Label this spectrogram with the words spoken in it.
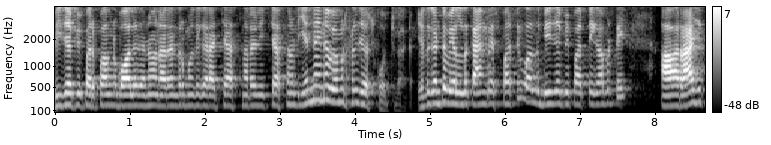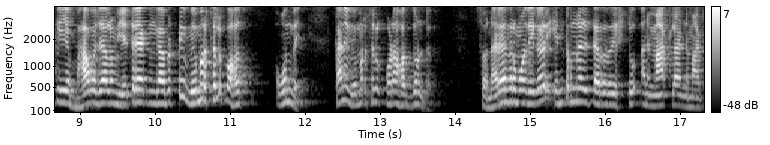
బీజేపీ పరిపాలన బాగాలేదనో నరేంద్ర మోదీ గారు వచ్చేస్తున్నారని ఇచ్చేస్తున్నారని ఎన్నైనా విమర్శలు చేసుకోవచ్చు కాక. ఎందుకంటే వీళ్ళది కాంగ్రెస్ పార్టీ వాళ్ళది బీజేపీ పార్టీ కాబట్టి ఆ రాజకీయ భావజాలం వ్యతిరేకం కాబట్టి విమర్శలకు హద్దు ఉంది. కానీ విమర్శలకు కూడా హద్దు ఉంటుంది. సో నరేంద్ర మోదీ గారు ఇంటర్నల్ టెర్రరిస్టు అని మాట్లాడిన మాట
